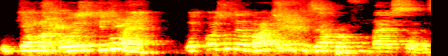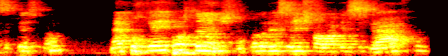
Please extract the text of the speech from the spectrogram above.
o que é uma coisa e o que não é. Depois do debate, quem quiser aprofundar essa, essa questão, né, porque é importante. Né, toda vez que a gente coloca esse gráfico,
